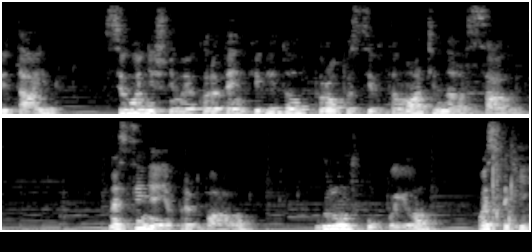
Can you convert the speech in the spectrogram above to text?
Вітаю! Сьогоднішнє моє коротеньке відео про посів томатів на розсаду. Насіння я придбала, ґрунт купила. Ось такі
